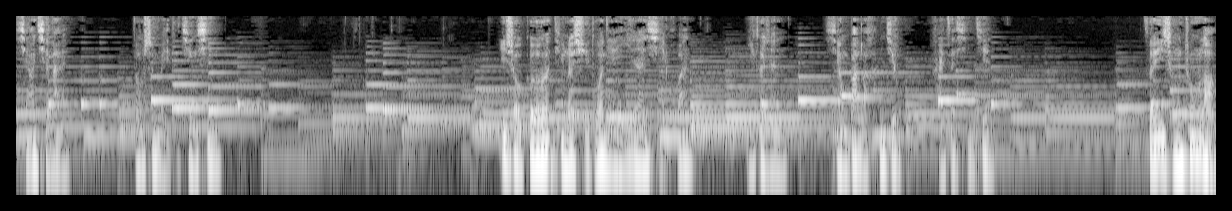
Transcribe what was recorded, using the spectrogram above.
想起来，都是美的惊心。一首歌听了许多年依然喜欢，一个人相伴了很久还在心间，则一程终老，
